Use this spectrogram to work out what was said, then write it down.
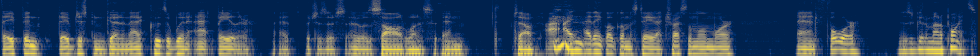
they've been they've just been good, and that includes a win at Baylor, uh, which is a, it was a solid one. And so I, I think Oklahoma State, I trust them a little more, and four is a good amount of points.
